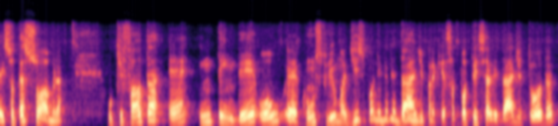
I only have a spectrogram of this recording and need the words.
Isso até sobra. O que falta é entender ou é, construir uma disponibilidade para que essa potencialidade toda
